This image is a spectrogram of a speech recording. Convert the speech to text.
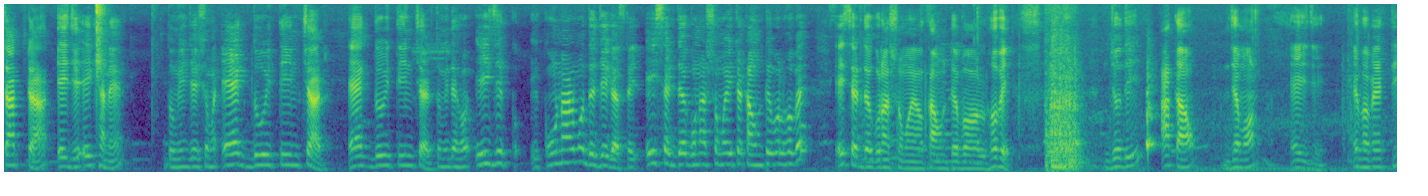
চারটা এই যে এইখানে তুমি যে সময় এক, দুই, তিন, চার, এক, দুই, তিন, চার, তুমি দেখো, এই যে কোনার মধ্যে যে গাছটা, এই সাইড দিয়ে গোনার সময় এটা কাউন্টেবল হবে? এই সাইড দিয়ে গোনার সময়ও কাউন্টেবল হবে। যদি আঁকাও, যেমন এই যে, এভাবে একটি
